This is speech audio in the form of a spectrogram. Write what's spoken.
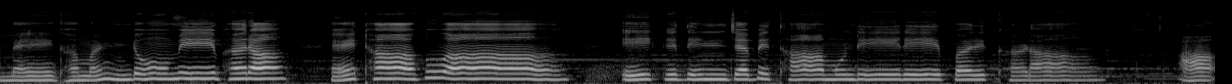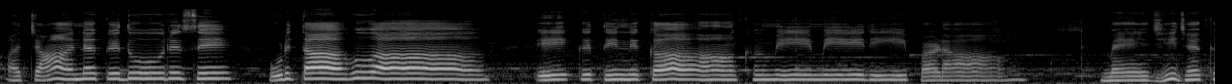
घमंडों में भरा ऐठा हुआ। एक दिन जब था मुंडेरे पर खड़ा, आ अचानक दूर से उड़ता हुआ। एक दिन का आँख में मेरी पड़ा। मैं झिझक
